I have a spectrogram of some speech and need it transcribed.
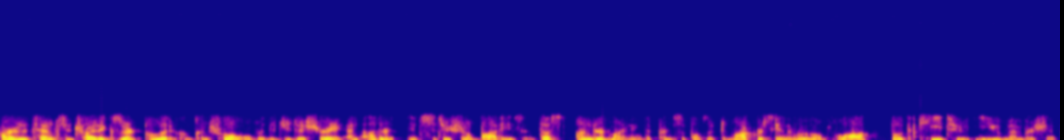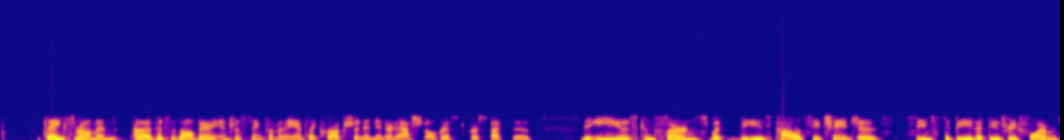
are an attempt to try to exert political control over the judiciary and other institutional bodies, thus undermining the principles of democracy and the rule of law, both key to EU membership. Thanks, Roman. Uh, this is all very interesting from an anti corruption and international risk perspective. The EU's concerns with these policy changes seems to be that these reforms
